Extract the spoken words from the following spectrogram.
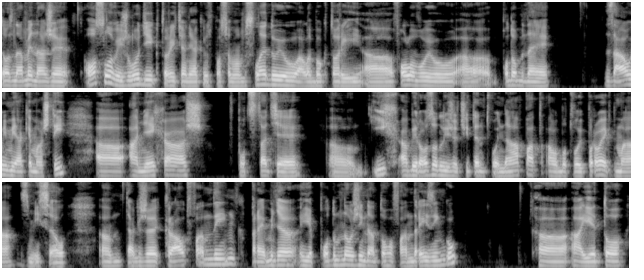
To znamená, že oslovíš ľudí, ktorí ťa nejakým spôsobom sledujú alebo ktorí followujú podobné záujmy, aké máš ty a necháš v podstate um, ich, aby rozhodli, že či ten tvoj nápad alebo tvoj projekt má zmysel. Um, takže crowdfunding pre mňa je podmnožina toho fundraisingu uh, a je to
